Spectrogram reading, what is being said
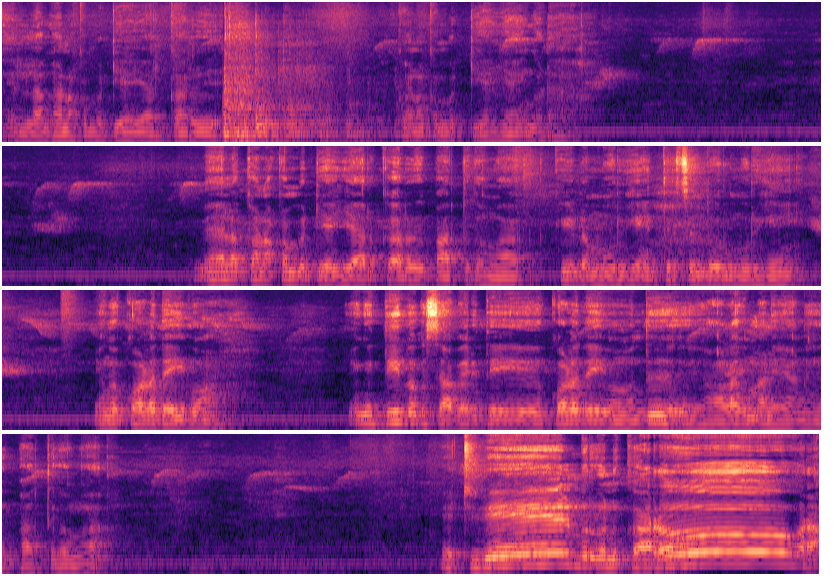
எல்லாம் கணக்கம்பட்டி ஐயா இருக்காரு. கணக்கம்பட்டி ஐயா எங்கடா? மேலே கணக்கம்பட்டி ஐயா இருக்கார் பார்த்துக்கோங்க. கீழே முருகன் திருச்செந்தூர் முருகன். எங்கள் குலதெய்வம். எங்கள் தீபக சபரி தெய் குலதெய்வம் வந்து அழகுமலையான்னு பார்த்துக்கோங்க. வெற்றிவேல் முருகனுக்கு அரோகரா.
